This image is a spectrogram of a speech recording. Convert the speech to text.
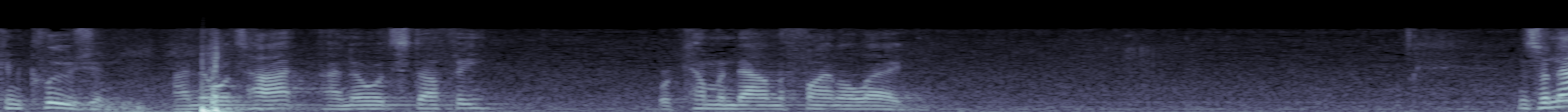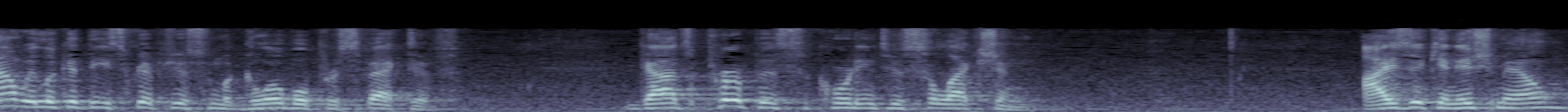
conclusion. I know it's hot. I know it's stuffy. We're coming down the final leg. And so now we look at these scriptures from a global perspective. God's purpose according to selection. Isaac and Ishmael,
